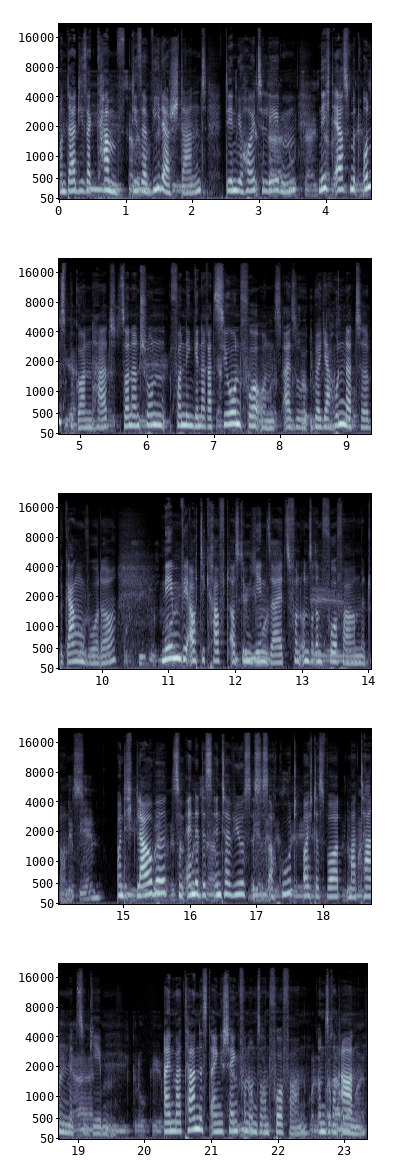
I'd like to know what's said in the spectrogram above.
Und da dieser Kampf, dieser Widerstand, den wir heute leben, nicht erst mit uns begonnen hat, sondern schon von den Generationen vor uns, also über Jahrhunderte begangen wurde, nehmen wir auch die Kraft aus dem Jenseits von unseren Vorfahren mit uns. Und ich glaube, zum Ende des Interviews ist es auch gut, euch das Wort Matan mitzugeben. Ein Matan ist ein Geschenk von unseren Vorfahren, unseren Ahnen.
